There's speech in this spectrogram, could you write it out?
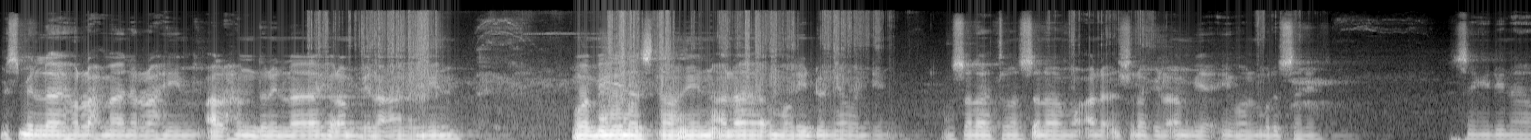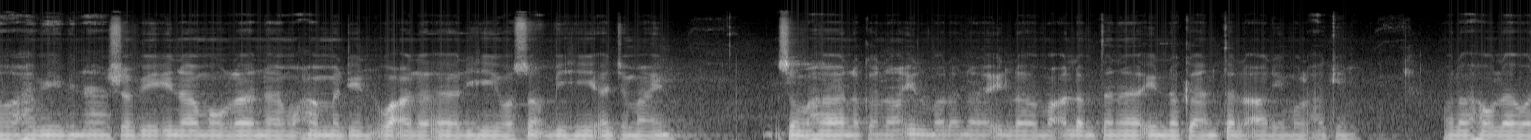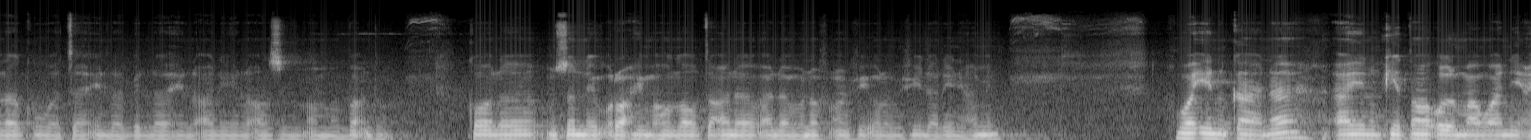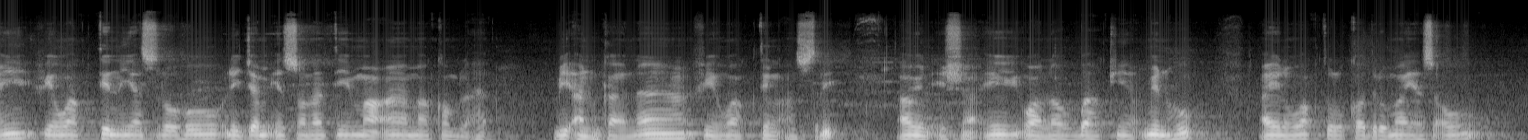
بسم الله الرحمن الرحيم الحمد لله رب العالمين وبه نستعين على أمور الدنيا والدين والصلاة والسلام على أشرف الأنبياء والمرسلين سيدنا وحبيبنا شفيعنا مولانا محمد وعلى آله وصحبه أجمعين سبحانك لا علم لنا إلا ما علمتنا إنك أنت العليم الحكيم ولا حول ولا قوة إلا بالله العلي العظيم. أما بعد قال مسلم رحمه الله تعالى وعلى منفع في علم في دارين آمين وإن كان أي انقطاع الموانع في وقت يسره لجمع الصلاة مع ما قبلها بأن كان في وقت العصر أو الإشاء ولو باقي منه Ail waqtul qadru ma yas'u.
